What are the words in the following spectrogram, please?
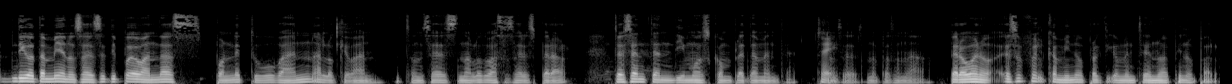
digo también, o sea, ese tipo de bandas, ponle tú, van a lo que van. Entonces no los vas a hacer esperar. Entonces entendimos completamente. Sí. Entonces no pasa nada. Pero bueno, eso fue el camino prácticamente de No a Pino Palo.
